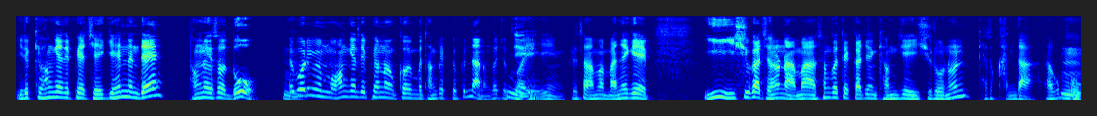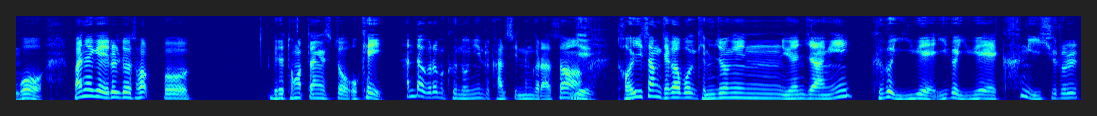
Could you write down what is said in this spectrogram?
이렇게 황교안 대표가 제기했는데 당내에서 no 음. 해버리면 뭐 황교안 대표는 거의 뭐 당대표 끝나는 거죠 거의. 네. 그래서 아마 만약에 이 이슈가 저는 아마 선거 때까지는 경제 이슈로는 계속 간다라고 음. 보고 만약에 예를 들어서 뭐 미래통합당에서도 오케이 한다 그러면 그 논의를 갈 수 있는 거라서 예. 더 이상 제가 보기 김종인 위원장이 그거 이외에 이거 이외에 큰 이슈를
